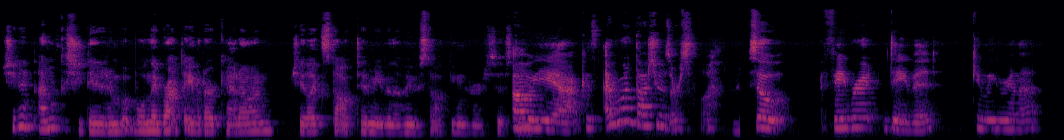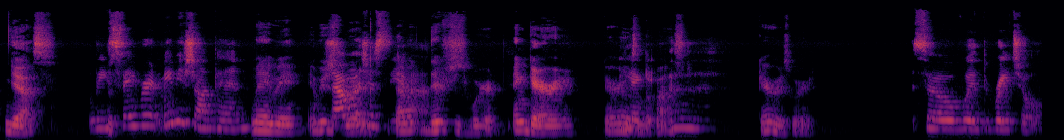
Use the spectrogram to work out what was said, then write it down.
she didn't. I don't think she dated him, but when they brought David Arquette on, she like stalked him, even though he was stalking her sister. oh yeah, because everyone thought she was Ursula. So favorite David. Can we agree on that? Yes, Least favorite, maybe Sean Penn. maybe it was just That weird. was just- That was, yeah. they're just weird. And Gary. Gary wasn't the best. ugh. Gary was weird. So with Rachel,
